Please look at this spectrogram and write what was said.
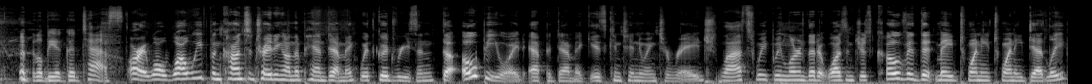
it'll be a good test. All right. Well, while we've been concentrating on the pandemic with good reason, the opioid epidemic is continuing to rage. Last week, we learned that it wasn't just COVID that made 2020 deadly.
